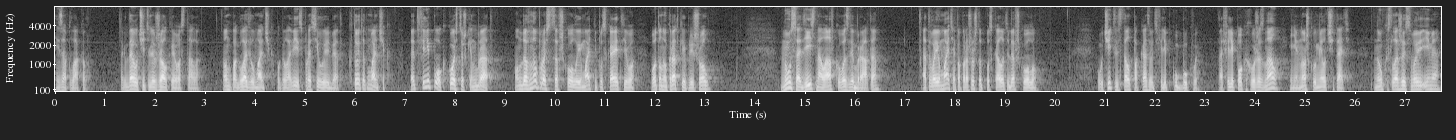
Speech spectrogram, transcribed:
и заплакал. Тогда учителю жалко его стало. Он погладил мальчика по голове и спросил у ребят, кто этот мальчик? Это Филиппок, Костюшкин брат. Он давно просится в школу, и мать не пускает его. Вот он украдкой и пришел. Ну, садись на лавку возле брата, а твою мать я попрошу, чтобы пускала тебя в школу. Учитель стал показывать Филиппку буквы, а Филиппок их уже знал и немножко умел читать. Ну-ка, сложи свое имя.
